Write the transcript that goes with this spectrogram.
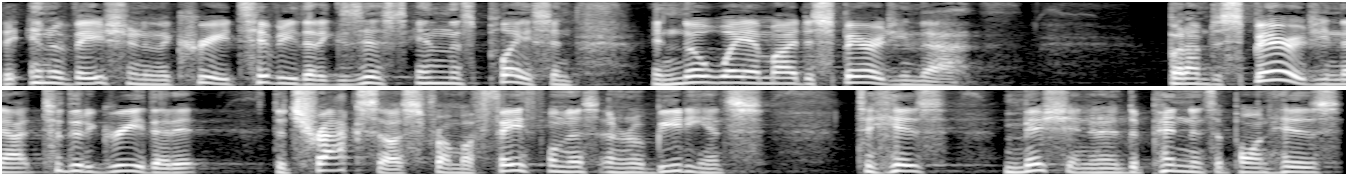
the innovation and the creativity that exists in this place. And in no way am I disparaging that. But I'm disparaging that to the degree that it detracts us from a faithfulness and an obedience to his mission and a dependence upon his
